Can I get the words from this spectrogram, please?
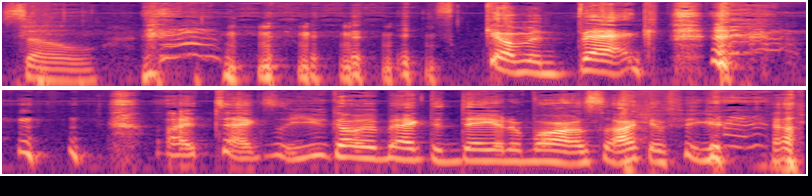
So it's coming back. I text you coming back today or tomorrow so I can figure out.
